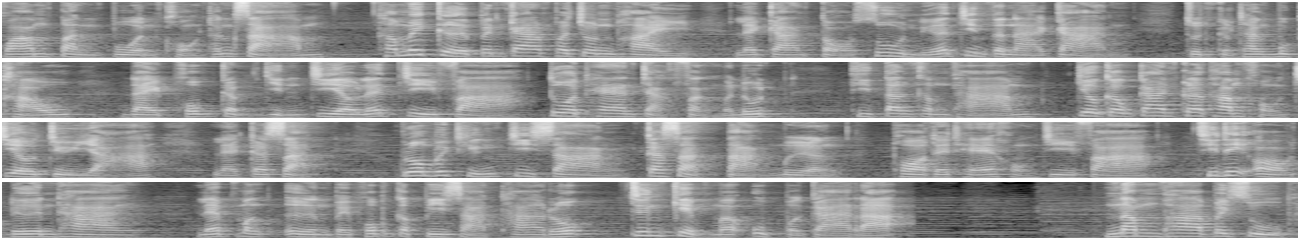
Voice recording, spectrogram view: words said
ความปั่นป่วนของทั้ง3 ทำให้เกิดเป็นการผจญภัย และการต่อสู้เหนือจินตนาการ จนกระทั่งพวกเขาได้พบกับหยินเจียวและจีฟาตัวแทนจากฝั่งมนุษย์ ที่ตั้งคำถามเกี่ยวกับการกระทำของเจียวจือหยา และกษัตริย์ รวมไปถึงจีซาง กษัตริย์ต่างเมือง พ่อแท้ๆของจีฟาที่ได้ออกเดินทาง และบังเอิญไปพบกับปีศาจทารก จึงเก็บมาอุปการะนำพาไปสู่แผ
